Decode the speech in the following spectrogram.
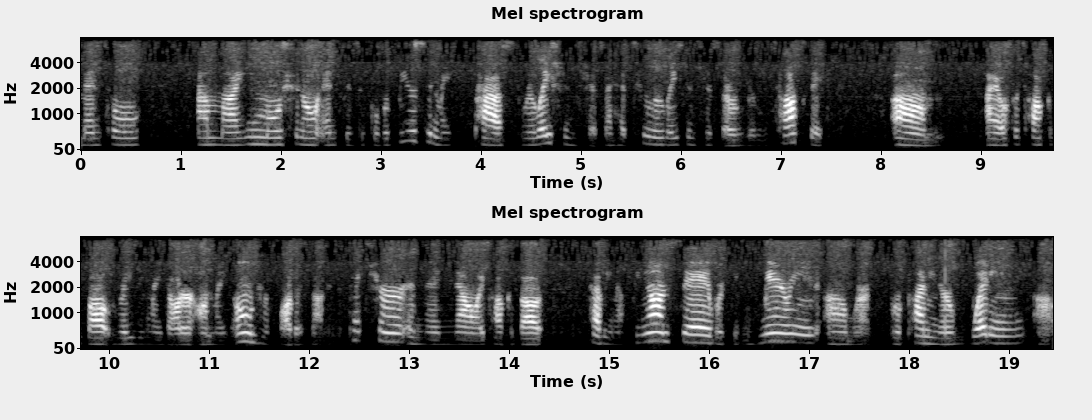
mental and my emotional and physical abuse in my past relationships. I had two relationships that were really toxic. Um, I also talk about raising my daughter on my own. Her father's not in picture, and then now I talk about having a fiance. We're getting married. Um, we're we're planning our wedding uh,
